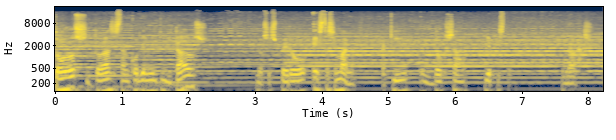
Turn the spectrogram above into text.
todos y todas están cordialmente invitados. Los espero esta semana aquí en Doxa y Episteme. Un abrazo.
